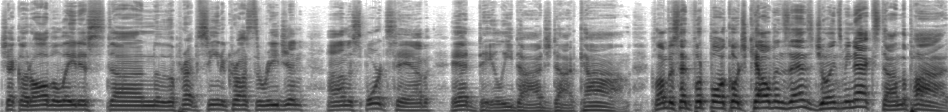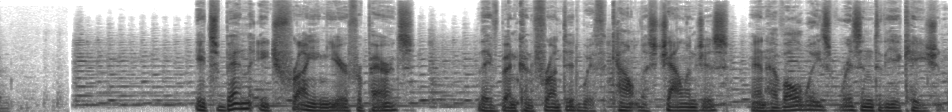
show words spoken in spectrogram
check out all the latest on the prep scene across the region on the sports tab at dailydodge.com. Columbus head football coach Calvin Zenz joins me next on the pod. It's been a trying year for parents. They've been confronted with countless challenges and have always risen to the occasion.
